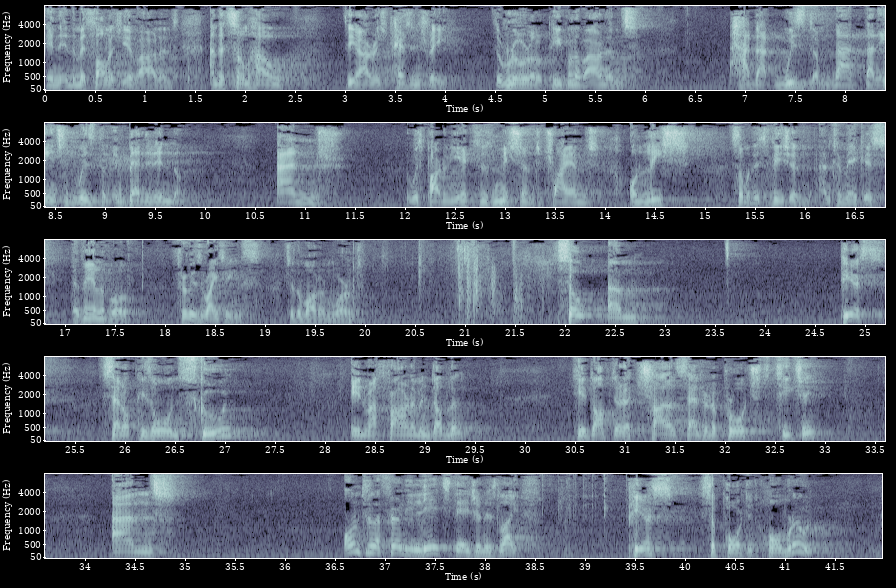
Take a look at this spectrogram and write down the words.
in, in the mythology of Ireland, and that somehow the Irish peasantry, the rural people of Ireland, had that wisdom, that, that ancient wisdom embedded in them. And it was part of Yeats's mission to try and unleash some of this vision and to make it available through his writings to the modern world. So, um, Pearse set up his own school in Rathfarnham in Dublin. He adopted a child centred approach to teaching, and until a fairly late stage in his life, Pearse supported Home Rule.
